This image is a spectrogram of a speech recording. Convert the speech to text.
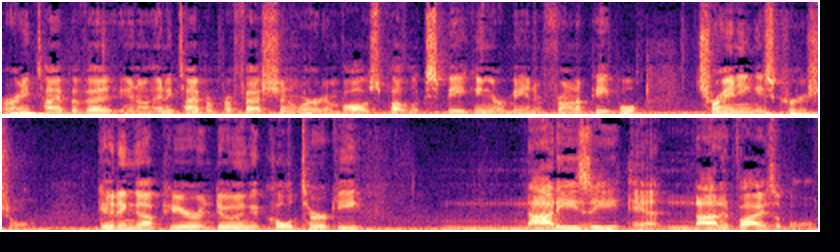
or any type of a, you know any type of profession where it involves public speaking or being in front of people, training is crucial. Getting up here and doing it cold turkey not easy and not advisable.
